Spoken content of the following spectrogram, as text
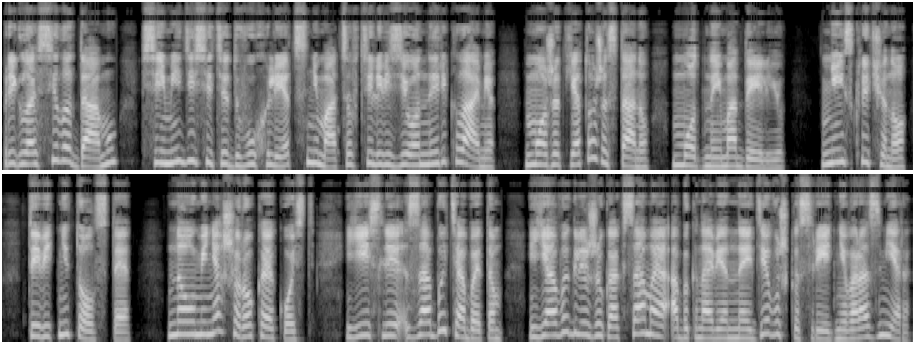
пригласило даму 72 лет сниматься в телевизионной рекламе. Может, я тоже стану модной моделью? Не исключено, ты ведь не толстая. Но у меня широкая кость. Если забыть об этом, я выгляжу как самая обыкновенная девушка среднего размера.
